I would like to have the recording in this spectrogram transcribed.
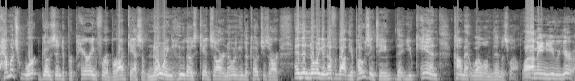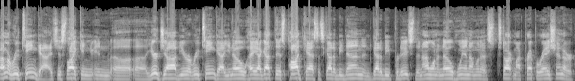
how much work goes into preparing for a broadcast of knowing who those kids are, knowing who the coaches are, and then knowing enough about the opposing team that you can comment well on them as well? Well, I mean, you, you're I'm a routine guy. It's just like in in uh, uh, your job, you're a routine guy. You know, hey, I got this podcast that's got to be done and got to be produced. Then I want to know when I'm going to start my preparation. Or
